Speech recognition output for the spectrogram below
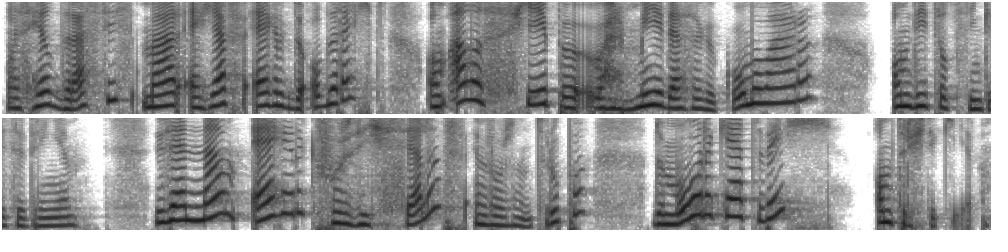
was heel drastisch, maar hij gaf eigenlijk de opdracht om alle schepen waarmee dat ze gekomen waren, om die tot zinken te brengen. Dus hij nam eigenlijk voor zichzelf en voor zijn troepen de mogelijkheid weg om terug te keren.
